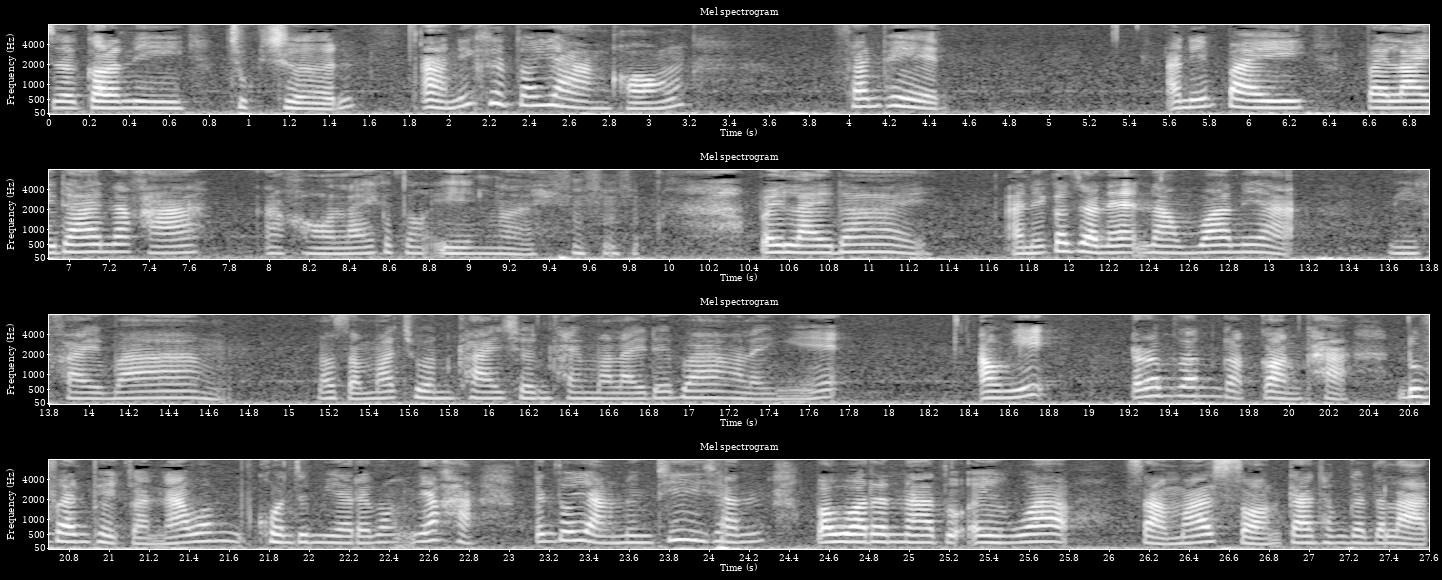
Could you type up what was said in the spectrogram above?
เจอกรณีฉุกเฉินอ่านี่คือตัวอย่างของแฟนเพจอันนี้ไปไปไลค์ได้นะคะอะขอไลค์กับตัวเองหน่อย ไปไลค์ได้ อันนี้ก็จะแนะนำว่าเนี่ยมีใครบ้าง เราสามารถชวนใครเชิญใครมาไลค์ได้บ้างอะไรอย่างเงี้ยเอางี้ เริ่มต้นก่อนค่ะ ดูแฟนเพจก่อนนะว่าควรจะมีอะไรบ้างเนี่ยค่ะ เป็นตัวอย่างหนึ่งที่ฉันประวารณาตัวเองว่าสามารถสอนการทำการตลาด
